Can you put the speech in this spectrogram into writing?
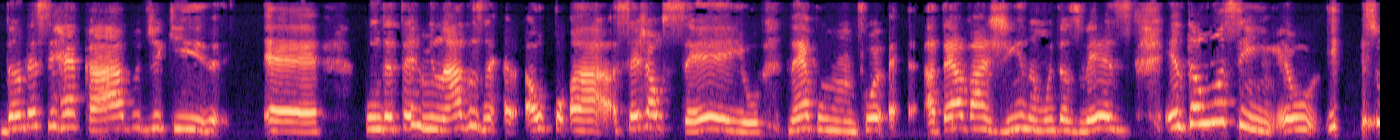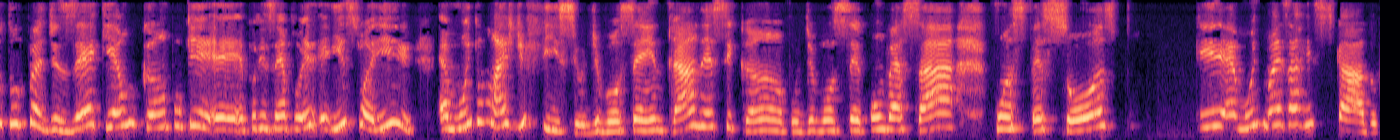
dando esse recado de que é, com determinados, né, ao, a, seja ao seio, né, com, até a vagina muitas vezes. Então, assim, eu isso tudo para dizer que é um campo que, é, por exemplo, isso aí é muito mais difícil de você entrar nesse campo, de você conversar com as pessoas, que é muito mais arriscado.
